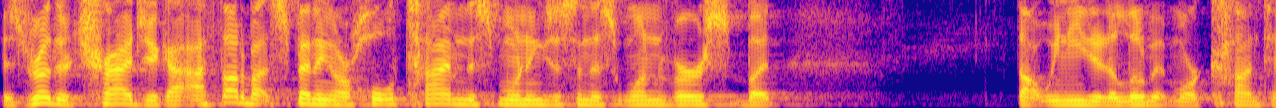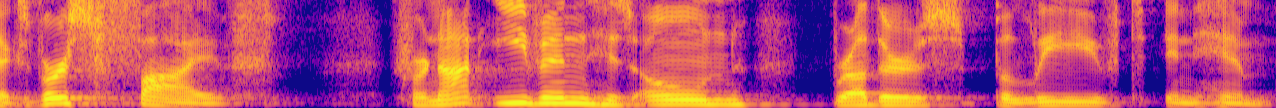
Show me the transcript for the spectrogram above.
is rather tragic. I, I thought about spending our whole time this morning just in this one verse, but thought we needed a little bit more context. Verse 5 For not even his own brothers believed in him.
